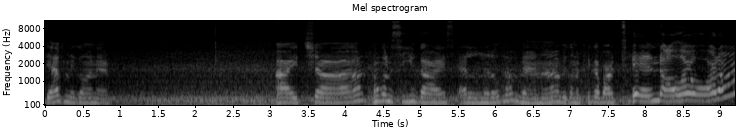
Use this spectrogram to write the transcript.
Definitely going there. Alright, y'all. I'm gonna see you guys at Little Havana. We're gonna pick up our $10 order.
